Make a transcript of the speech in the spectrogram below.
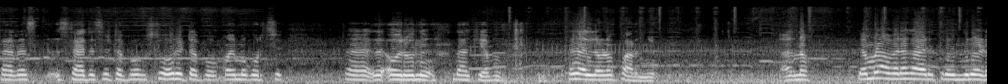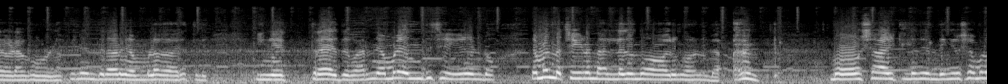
കാരണം സ്റ്റാറ്റസ് ഇട്ടപ്പോൾ സ്റ്റോറി ഇട്ടപ്പോൾ അമ്മ കുറച്ച് ഓരോന്ന് ഇതാക്കി അപ്പം ഞാൻ നല്ലോണം പറഞ്ഞു. കാരണം നമ്മൾ അവരെ കാര്യത്തിൽ ഒന്നിനും ഇടപെടാൻ പോകില്ല പിന്നെ എന്തിനാണ് നമ്മളെ കാര്യത്തിൽ ഇങ്ങനെ എത്ര ഇത്? കാരണം നമ്മൾ എന്ത് ചെയ്യുന്നുണ്ടോ? നമ്മൾ ചെയ്യണ നല്ലതൊന്നും ആരും കാണില്ല മോശമായിട്ടുള്ളത് എന്തെങ്കിലും പക്ഷെ നമ്മൾ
